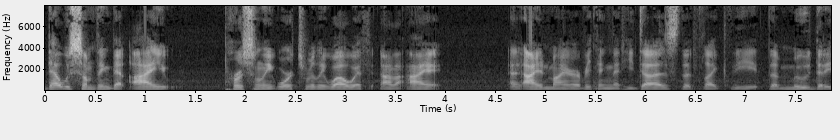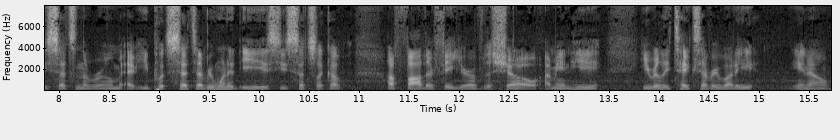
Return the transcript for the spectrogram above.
that was something that I personally worked really well with. Uh, I and I admire everything that he does. That like the the mood that he sets in the room. eh, He puts sets everyone at ease. He's such like a a father figure of the show. I mean, he he really takes everybody, you know,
